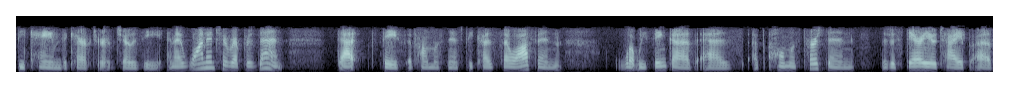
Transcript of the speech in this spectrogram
became the character of Josie. And I wanted to represent that face of homelessness because so often what we think of as a homeless person, there's a stereotype of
